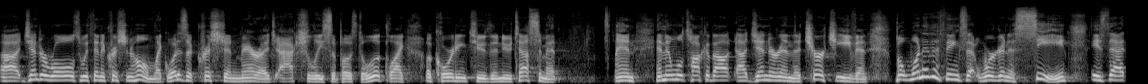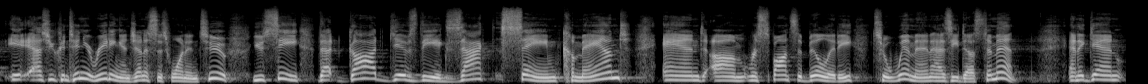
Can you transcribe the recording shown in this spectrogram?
uh, gender roles within a Christian home. Like, what is a Christian marriage actually supposed to look like according to the New Testament? And, and then we'll talk about uh, gender in the church, even. But one of the things that we're going to see is that it, as you continue reading in Genesis 1 and 2, you see that God gives the exact same command and um, responsibility to women as he does to men. And again,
